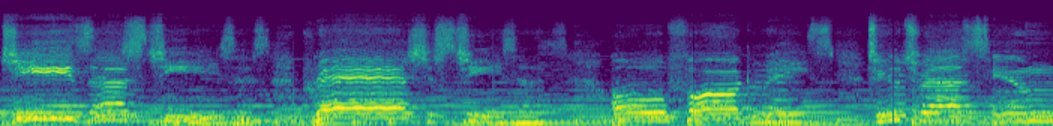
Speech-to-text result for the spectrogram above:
Jesus, Jesus, precious Jesus, oh, for grace to trust him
